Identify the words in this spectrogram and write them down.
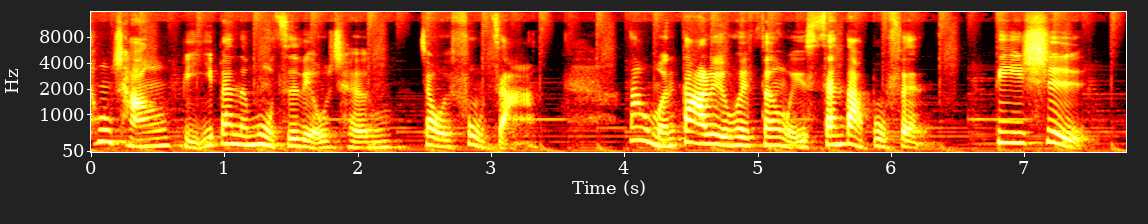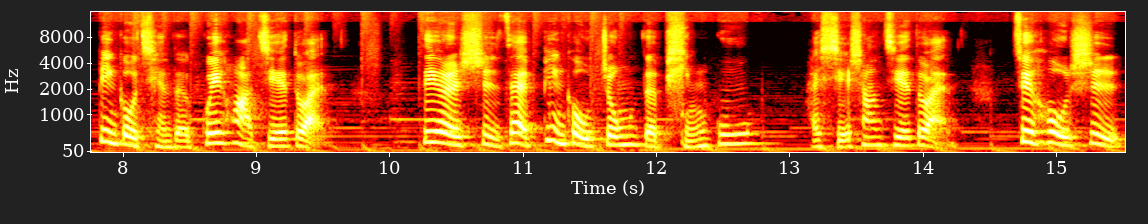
通常比一般的募资流程较为复杂。那我们大略会分为三大部分：第一是并购前的规划阶段，第二是在并购中的评估还协商阶段，最后是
